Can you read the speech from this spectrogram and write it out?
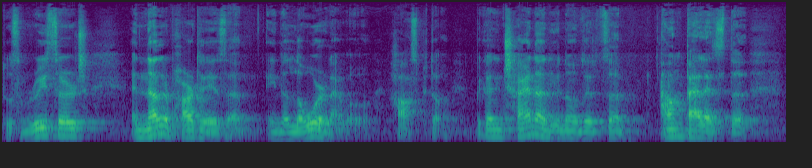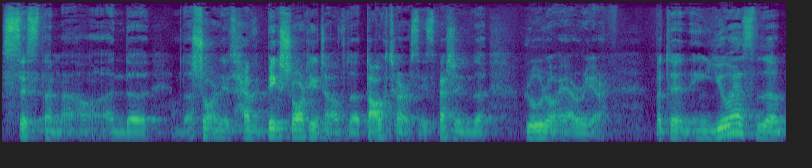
do some research. Another part is uh, in the lower level hospital because in China, you know, there's an unbalanced system uh, and the, shortage have big shortage of the doctors, especially in the rural area. But in U.S., the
